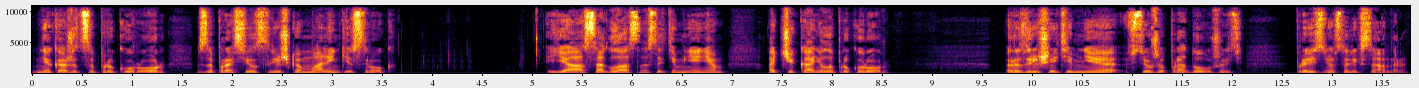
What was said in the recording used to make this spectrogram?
Мне кажется, прокурор запросил слишком маленький срок. «Я согласна с этим мнением», — отчеканила прокурор. «Разрешите мне все же продолжить», — произнес Александр.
